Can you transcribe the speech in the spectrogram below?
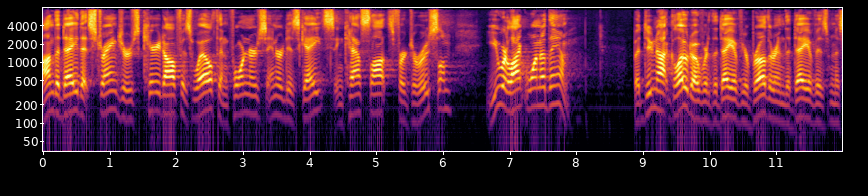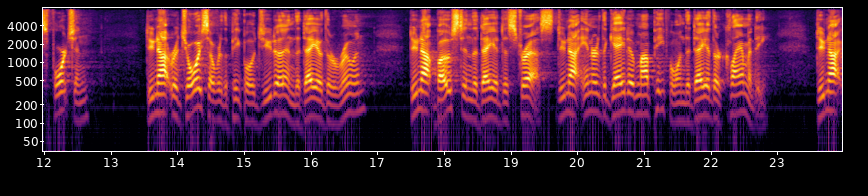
On the day that strangers carried off his wealth and foreigners entered his gates and cast lots for Jerusalem, you were like one of them. But do not gloat over the day of your brother in the day of his misfortune. Do not rejoice over the people of Judah in the day of their ruin. Do not boast in the day of distress. Do not enter the gate of my people in the day of their calamity. Do not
